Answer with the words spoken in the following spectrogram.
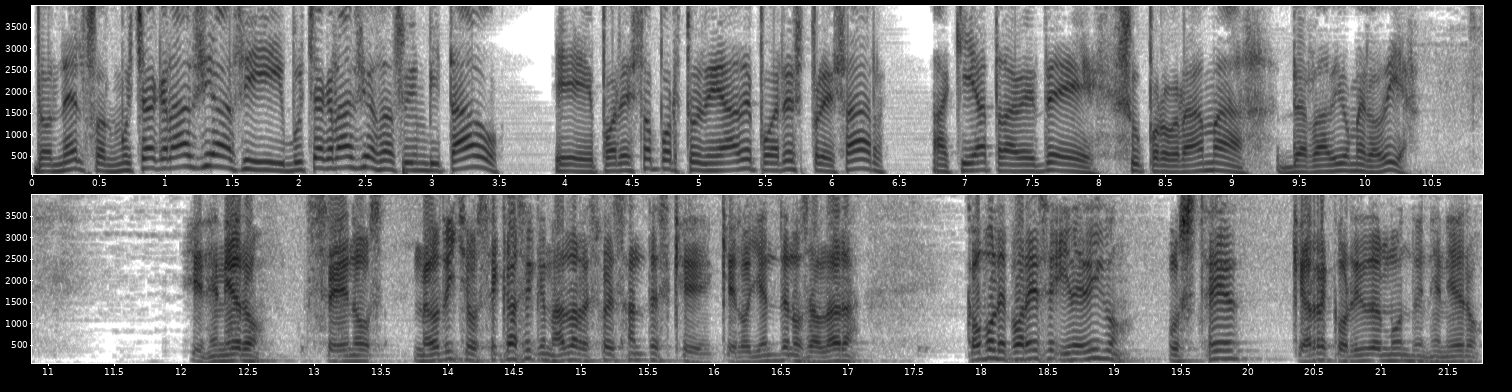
Don Nelson, muchas gracias y muchas gracias a su invitado eh, por esta oportunidad de poder expresar aquí a través de su programa de Radio Melodía. Ingeniero, se nos, mejor dicho, usted casi que me da la respuesta antes que, que el oyente nos hablara. ¿Cómo le parece? Y le digo, usted que ha recorrido el mundo, ingeniero,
